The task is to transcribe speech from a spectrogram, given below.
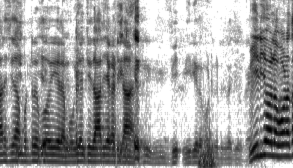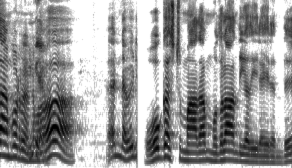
மனுஷி தான் விட்டு போய் நம்ம உயர்ச்சி தாலியாக கட்டிட்டான். வீடியோவில் போட்டுக்கிட்டு சொல்கிறேன் வீடியோவில் போட தான் போடுறேன். ஓ என்ன வீடியோ? ஆகஸ்ட் மாதம் முதலாம் தேதியில இருந்து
